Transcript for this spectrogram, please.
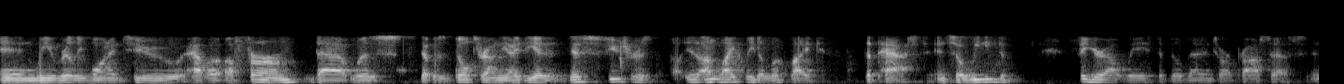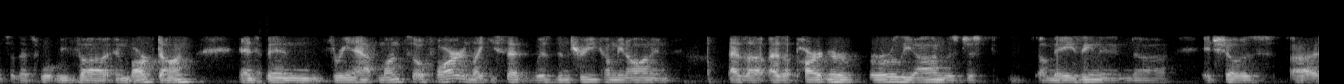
And we really wanted to have a, a firm that was that was built around the idea that this future is, is unlikely to look like the past. And so we need to figure out ways to build that into our process. And so that's what we've uh, embarked on. And it's been three and a half months so far. And like you said, WisdomTree coming on and as a as a partner early on was just amazing, and uh, it shows uh,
